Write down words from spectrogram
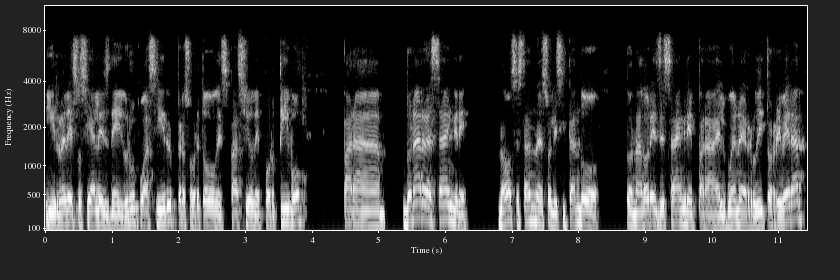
y redes sociales de Grupo Asir, pero sobre todo de Espacio Deportivo, para donar sangre, ¿no? Se están solicitando donadores de sangre para el buen Rudito Rivera.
